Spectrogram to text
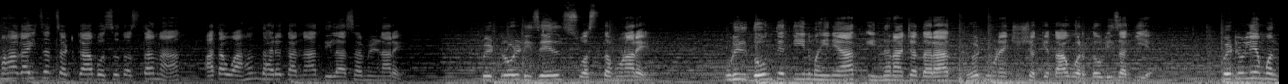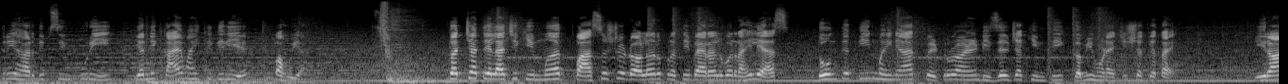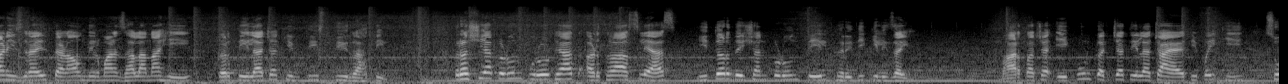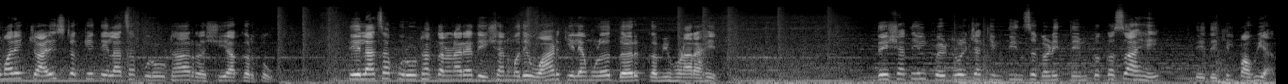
महागाईचा चटका बसत असताना आता वाहनधारकांना दिलासा मिळणार आहे. पेट्रोल डिझेल स्वस्त होणार आहे. पुढील दोन ते तीन महिन्यात इंधनाच्या दरात घट होण्याची शक्यता वर्तवली जातीय. पेट्रोलियम मंत्री हरदीप सिंग पुरी यांनी काय माहिती दिली आहे पाहूया. कच्च्या तेलाची किंमत पासष्ट डॉलर प्रति बॅरलवर राहिल्यास दोन ते तीन महिन्यात पेट्रोल आणि डिझेलच्या किमती कमी होण्याची शक्यता आहे. इराण इस्रायल तणाव निर्माण झाला नाही तर तेलाच्या किमती स्थिर राहतील. रशियाकडून पुरवठ्यात अडथळा असल्यास इतर देशांकडून तेल खरेदी केली जाईल. भारताच्या एकूण कच्च्या तेलाच्या आयातीपैकी सुमारे चाळीस टक्के तेलाचा पुरवठा रशिया करतो. तेलाचा पुरवठा करणाऱ्या देशांमध्ये वाढ केल्यामुळं दर कमी होणार आहेत. देशातील पेट्रोलच्या किमतींचं गणित नेमकं कसं आहे ते देखील पाहूयात.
